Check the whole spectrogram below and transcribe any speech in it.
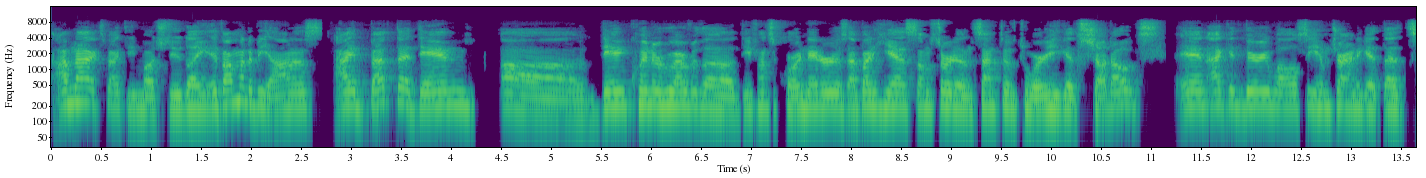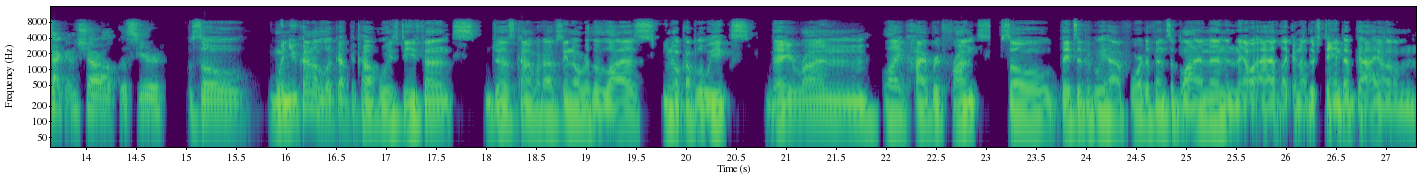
I'm not expecting much, dude. Like, if I'm going to be honest, I bet that Dan uh Dan Quinn or whoever the defensive coordinator is, I bet he has some sort of incentive to where he gets shutouts. And I could very well see him trying to get that second shutout this year. So when you kind of look at the Cowboys defense, just kind of what I've seen over the last, you know, couple of weeks, they run like hybrid fronts. So they typically have four defensive linemen and they'll add like another stand-up guy on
